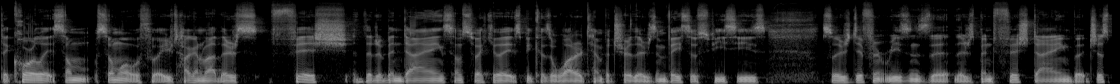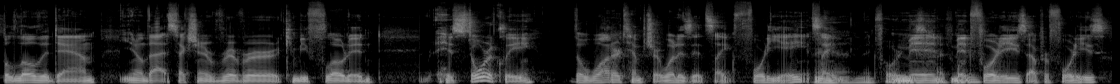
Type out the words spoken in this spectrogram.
that correlates some somewhat with what you're talking about. There's fish that have been dying. Some speculate it's because of water temperature. There's invasive species. So there's different reasons that there's been fish dying, but just below the dam, you know, that section of river can be floated. Historically, the water temperature, what is it? It's like 48. It's yeah, like mid 40s. Mid mid 40s, upper 40s.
